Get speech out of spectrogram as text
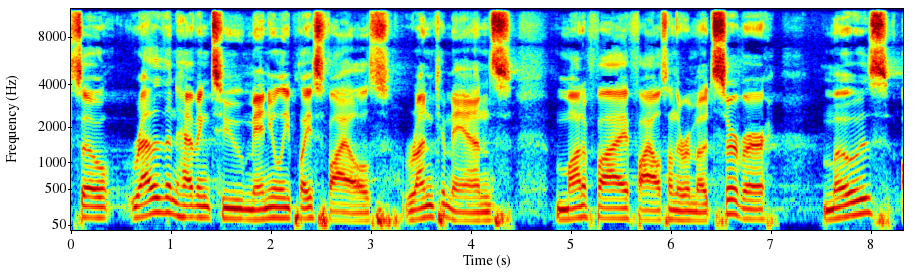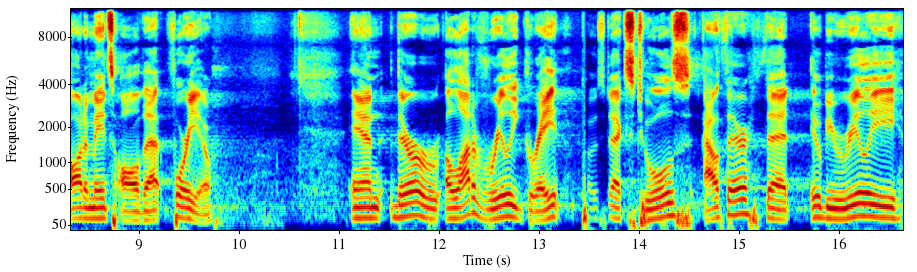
So rather than having to manually place files, run commands, modify files on the remote server, Moz automates all that for you. And there are a lot of really great PostX tools out there that it would be really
